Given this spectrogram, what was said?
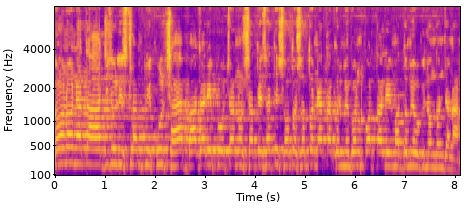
জননেতা আজিজুল ইসলাম পিকুল সাহেব বাজারে পৌঁছানোর সাথে সাথে শত শত নেতা কর্মীগণ করতালির মাধ্যমে অভিনন্দন জানান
